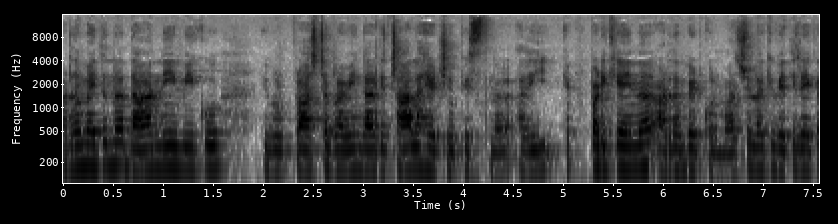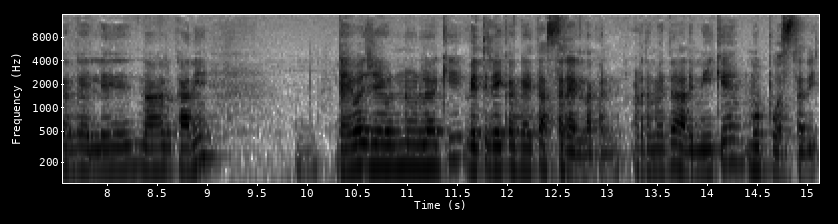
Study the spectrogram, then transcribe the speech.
అర్థమవుతుందా? దాన్ని మీకు ఇప్పుడు రాష్ట్ర ప్రవీణ్ గారికి చాలా హెడ్ చూపిస్తున్నారు. అది ఎప్పటికైనా అర్థం పెట్టుకోండి. మనుషులకి వ్యతిరేకంగా వెళ్ళినారు కానీ దైవజనులకి వ్యతిరేకంగా అయితే అస్సలు వెళ్ళకండి. అర్థమైతే అది మీకే ముప్పు వస్తుంది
